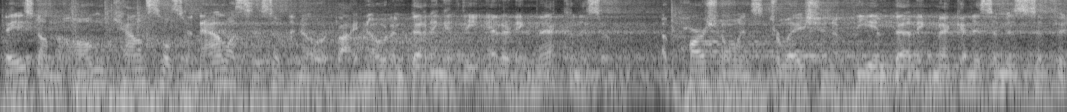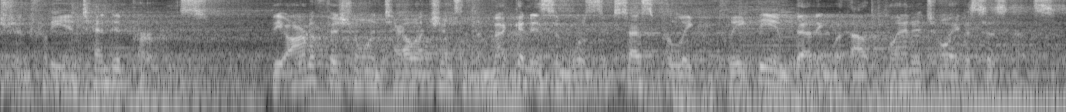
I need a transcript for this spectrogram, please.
Based on the Home Council's analysis of the node by node embedding of the editing mechanism, a partial installation of the embedding mechanism is sufficient for the intended purpose. The artificial intelligence and the mechanism will successfully complete the embedding without planetoid assistance.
